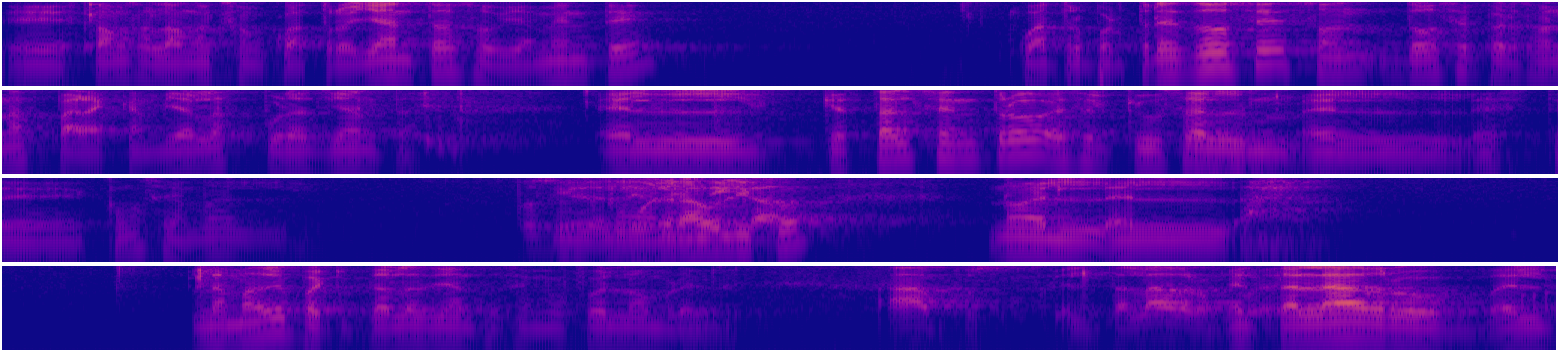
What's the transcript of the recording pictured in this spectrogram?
Eh, estamos hablando que son cuatro llantas, obviamente. 4 por 3, 12. Son 12 personas para cambiar las puras llantas. El que está al centro es el que usa el, el, este, ¿cómo se llama? El, Pues es el como hidráulico. no, el, el- ah. la madre para quitar las llantas, se me fue el nombre, güey. Ah, pues el taladro. El pues. taladro, el,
